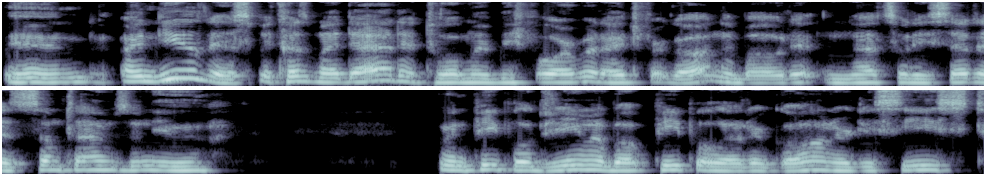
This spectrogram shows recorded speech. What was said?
And I knew this because my dad had told me before, but I'd forgotten about it. And that's what he said is sometimes when you when people dream about people that are gone or deceased,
